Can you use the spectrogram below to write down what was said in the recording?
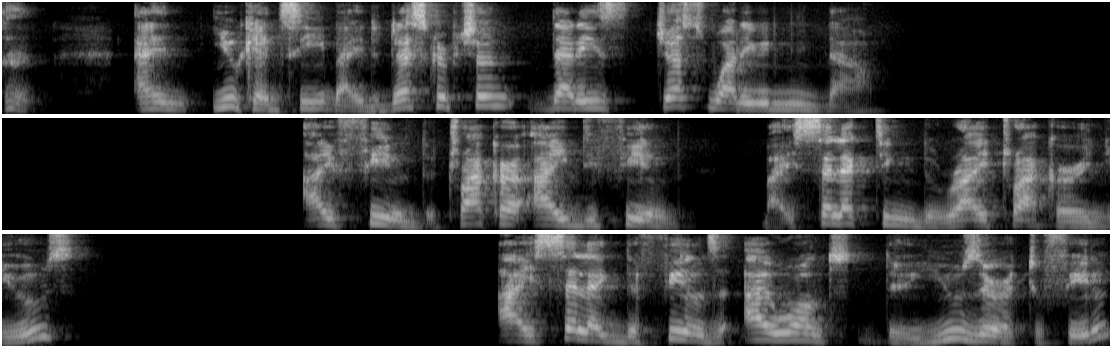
and you can see by the description that is just what you need now. I fill the Tracker ID field by selecting the right tracker in use. I select the fields I want the user to fill.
